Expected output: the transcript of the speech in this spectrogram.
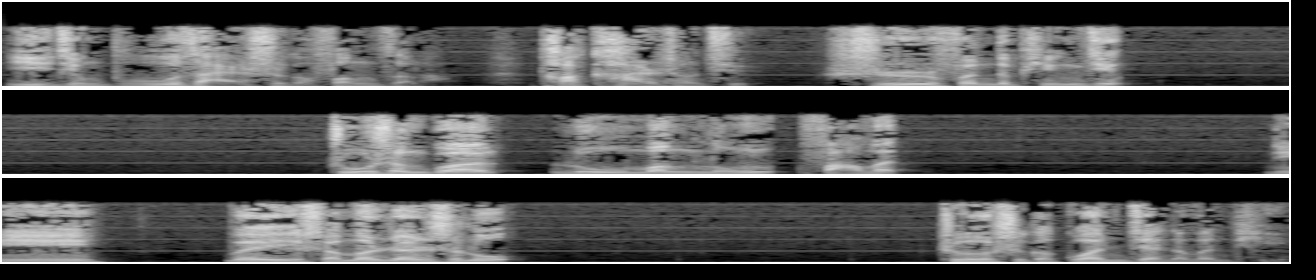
已经不再是个疯子了。他看上去十分的平静。主审官陆梦龙发问：“你为什么认识陆？”这是个关键的问题。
